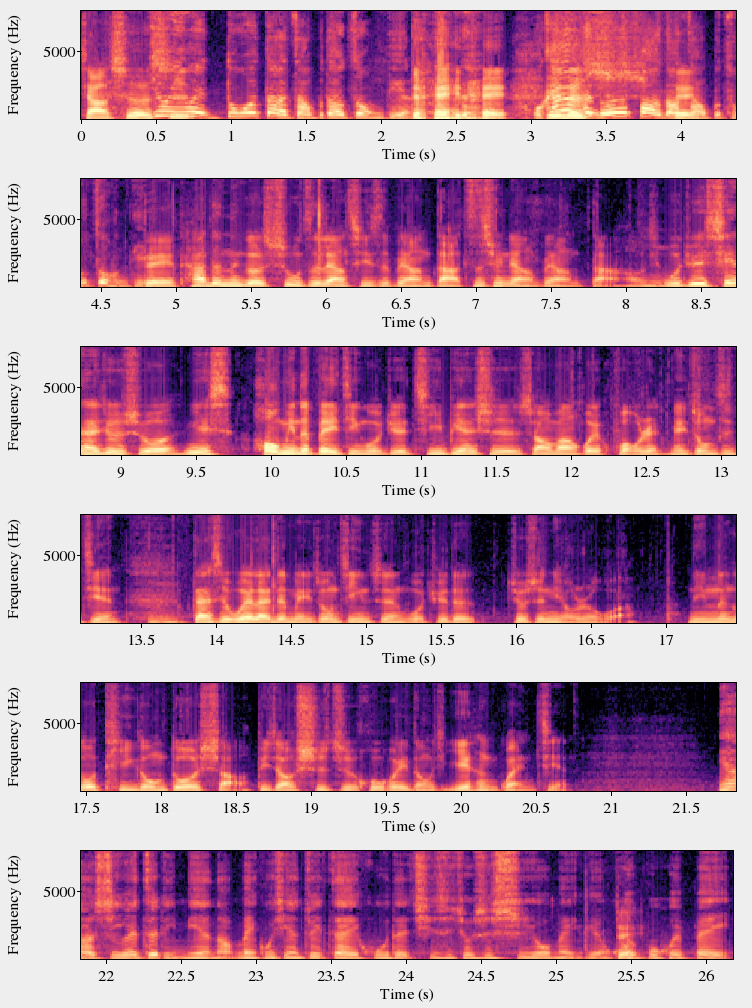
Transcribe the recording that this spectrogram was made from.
假设是就因为多到找不到重点，对对，我看到很多的报道找不出重点。对，它的那个数字量其实非常大，资讯量非常大。好，我觉得现在就是说，因为后面的背景，我觉得即便是双方会否认美中之间，嗯，但是未来的美中竞争，我觉得就是牛肉啊，你能够提供多少比较实质互惠的东西也很关键。李老师，因为这里面呢，美国现在最在乎的其实就是石油美元会不会被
